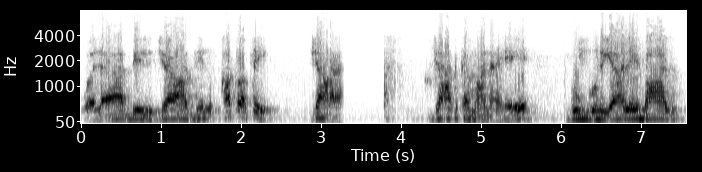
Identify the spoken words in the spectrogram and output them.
ولا بل جاد القطط جاد کا معنی ہے گنگریالے بال۔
